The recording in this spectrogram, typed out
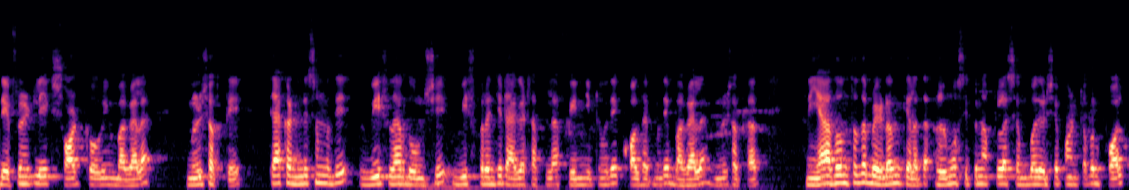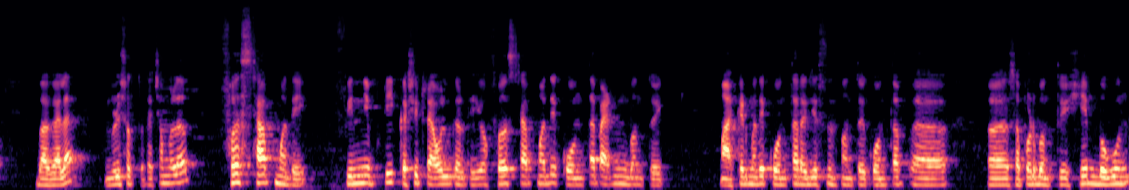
डेफिनेटली एक शॉर्ट कवरिंग बघायला मिळू शकते. त्या कंडिशनमध्ये वीस हजार दोनशे वीसपर्यंतचे टार्गेट्स आपल्याला फिन निफ्टीमध्ये कॉल साईटमध्ये बघायला मिळू शकतात. आणि या झोनचा जर ब्रेकडाऊन केला तर ऑलमोस्ट इथून आपल्याला शंभर दीडशे पॉईंटचा पण फॉल बघायला मिळू शकतो. त्याच्यामुळं फर्स्ट हाफमध्ये फिन निफ्टी कशी ट्रॅव्हल करते किंवा फर्स्ट हाफमध्ये कोणता पॅटर्न बनतोय मार्केटमध्ये कोणता रेजिस्टन्स बनतोय कोणता सपोर्ट बनतोय हे बघून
